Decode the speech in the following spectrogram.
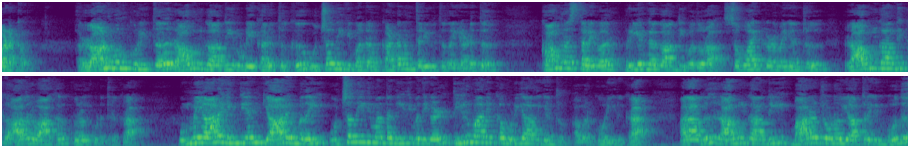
வணக்கம். ராணுவம் குறித்த ராகுல் காந்தியினுடைய கருத்துக்கு உச்சநீதிமன்றம் கண்டனம் தெரிவித்ததை அடுத்து காங்கிரஸ் தலைவர் பிரியங்கா காந்தி வதோரா செவ்வாய்க்கிழமையன்று ராகுல் காந்திக்கு ஆதரவாக குரல் கொடுத்திருக்கிறார். உண்மையான இந்தியன் யார் என்பதை உச்சநீதிமன்ற நீதிபதிகள் தீர்மானிக்க முடியாது என்றும் அவர் கூறியிருக்கிறார். அதாவது ராகுல் காந்தி பாரத் ஜோடோ யாத்திரையின் போது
